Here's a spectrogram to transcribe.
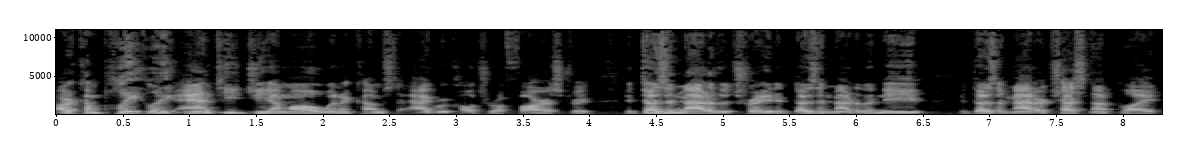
are completely anti GMO when it comes to agricultural forestry. It doesn't matter the trade, it doesn't matter the need, it doesn't matter chestnut blight.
